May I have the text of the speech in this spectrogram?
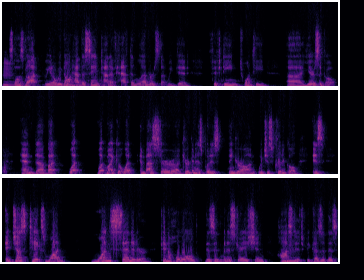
Hmm. So it's not, you know, we don't have the same kind of heft and levers that we did 15, 20 uh, years ago. And uh, but what what Michael, what Ambassador uh, Kergin has put his finger on, which is critical, is it just takes one. One senator can hold this administration hostage mm-hmm. because of this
